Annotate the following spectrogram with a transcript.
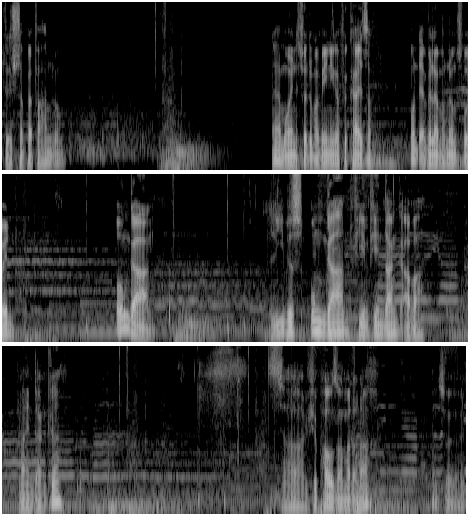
Stillstand bei Verhandlungen. Ja, moin, es wird immer weniger für Kaiser. Und er will einfach nirgendwo hin. Ungarn. Liebes Ungarn, vielen, vielen Dank, aber nein, danke. So, wie viel Pause haben wir danach? Also, okay.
